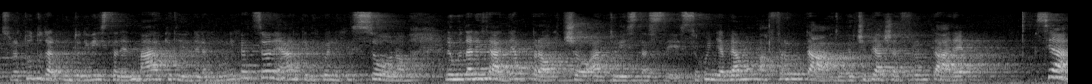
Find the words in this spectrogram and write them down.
soprattutto dal punto di vista del marketing e della comunicazione e anche di quelle che sono le modalità di approccio al turista stesso. Quindi abbiamo affrontato e ci piace affrontare sia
